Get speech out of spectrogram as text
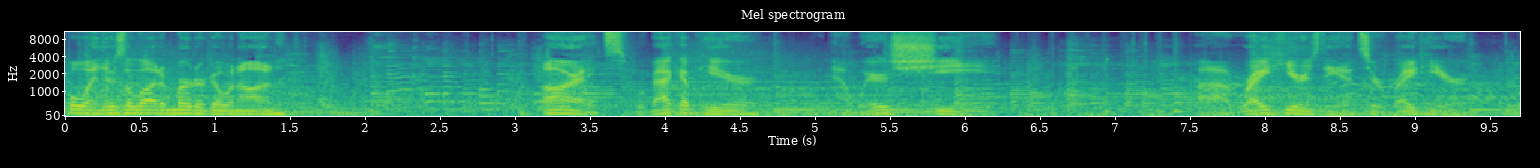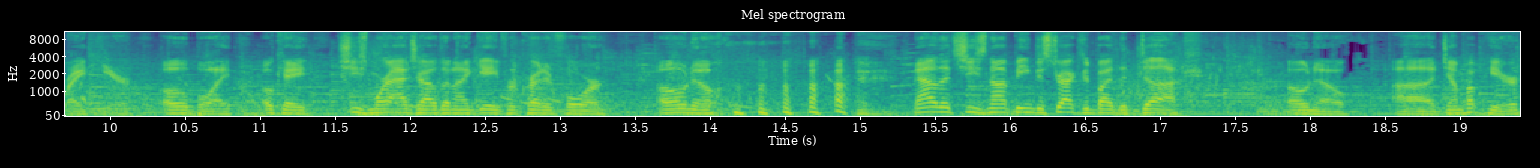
boy, there's a lot of murder going on. All right, we're back up here. Now, where's she? Uh, right here is the answer. Right here. Right here. Oh boy. Okay, she's more agile than I gave her credit for. Oh no. now that she's not being distracted by the duck. Oh no. Uh, jump up here.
